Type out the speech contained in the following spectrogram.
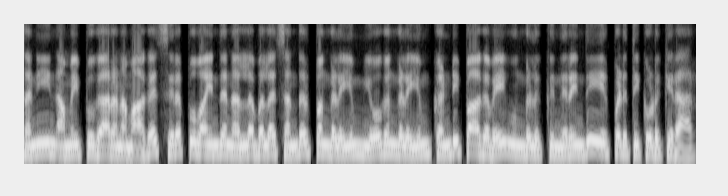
சனியின் அமைப்பு காரணமாக சிறப்பு வாய்ந்த நல்லபல சந்தர்ப்பங்களையும் யோகங்களையும் கண்டிப்பாகவே உங்களுக்கு நிறைந்து ஏற்படுத்திக் கொடுக்கிறார்.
